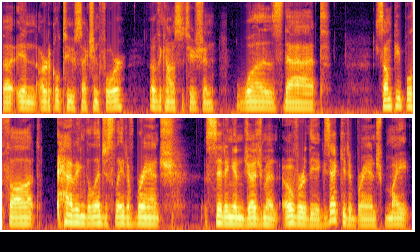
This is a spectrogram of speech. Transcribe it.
uh, in Article Two, Section Four of the Constitution was that some people thought having the legislative branch sitting in judgment over the executive branch might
